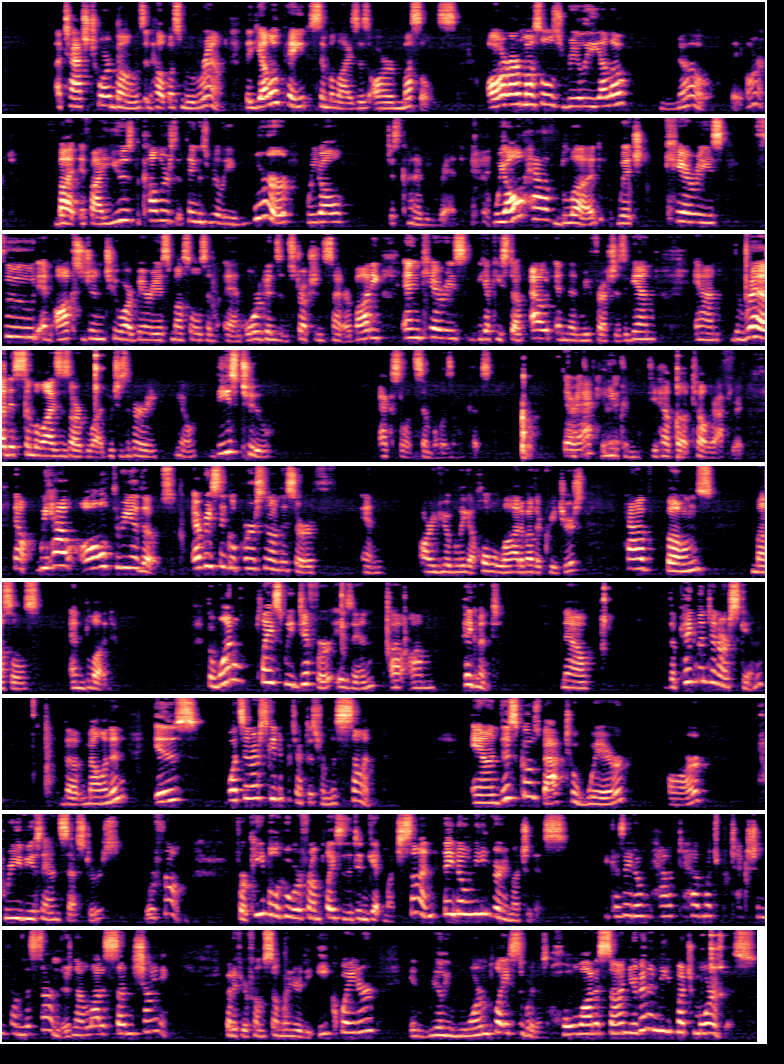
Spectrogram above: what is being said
attached to our bones that help us move around. The yellow paint symbolizes our muscles. Are our muscles really yellow? No, they aren't. But if I use the colors that things really were, we'd all just kind of be red. We all have blood, which carries food and oxygen to our various muscles and, and organs and structures inside our body and carries yucky stuff out and then refreshes again. And the red is, symbolizes our blood, which is a very, you know, these two excellent symbolism because They're accurate. you can you have to tell they're accurate. Now we have all three of those. Every single person on this earth, and arguably a whole lot of other creatures, have bones, muscles, and blood. The one place we differ is in uh, um, pigment. Now, the pigment in our skin, the melanin, is what's in our skin to protect us from the sun. And this goes back to where our previous ancestors were from. For people who were from places that didn't get much sun, they don't need very much of this because they don't have to have much protection from the sun. There's not a lot of sun shining. But if you're from somewhere near the equator, in really warm places where there's a whole lot of sun, you're going to need much more of this.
